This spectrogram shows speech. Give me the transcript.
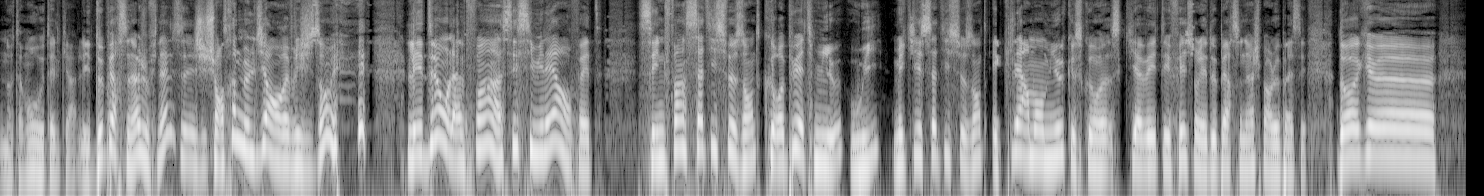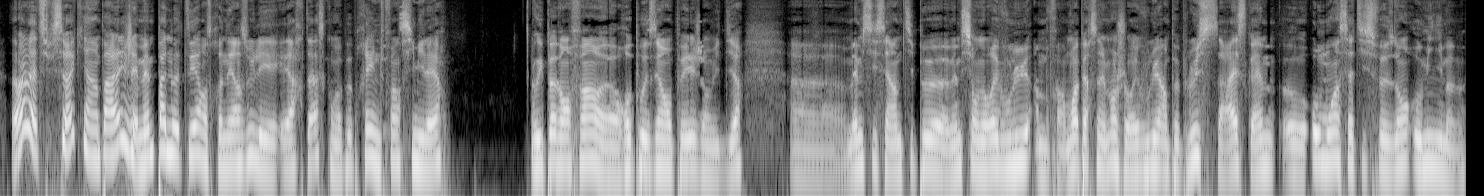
notamment au cas. Les deux personnages, au final, je suis en train de me le dire en réfléchissant, mais les deux ont la fin assez similaire en fait. C'est une fin satisfaisante, qui aurait pu être mieux, oui, mais qui est satisfaisante et clairement mieux que ce, qui avait été fait sur les deux personnages par le passé. Donc euh, là-dessus, c'est vrai qu'il y a un parallèle, j'avais même pas noté entre Ner'zhul et, Arthas, qui ont à peu près une fin similaire, où ils peuvent enfin euh, reposer en paix, j'ai envie de dire. Euh, même si c'est un petit peu, même si on aurait voulu, enfin moi personnellement j'aurais voulu un peu plus, ça reste quand même au moins satisfaisant au minimum.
